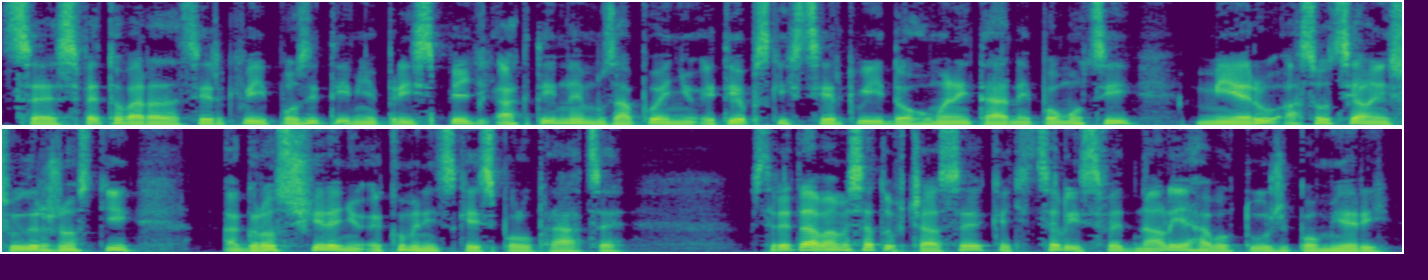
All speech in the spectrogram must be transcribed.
chce Svetová rada cirkví pozitívne prispieť k aktívnemu zapojeniu etiópskych cirkví do humanitárnej pomoci, mieru a sociálnej súdržnosti a k rozšíreniu ekumenickej spolupráce. Stretávame sa tu v čase, keď celý svet naliehavo túži pomiery,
